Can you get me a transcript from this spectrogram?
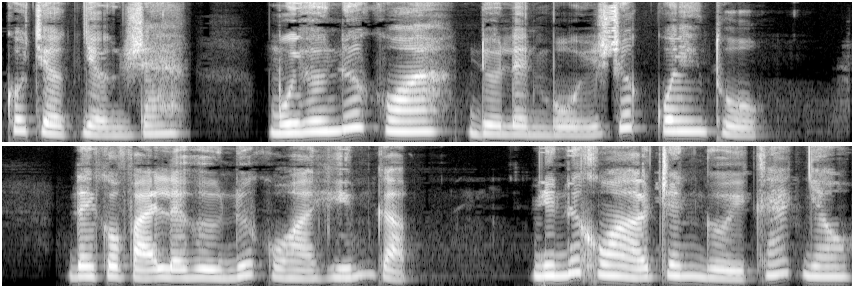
cô chợt nhận ra mùi hương nước hoa đưa lên mũi rất quen thuộc. Đây không phải là hương nước hoa hiếm gặp, nhưng nước hoa ở trên người khác nhau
